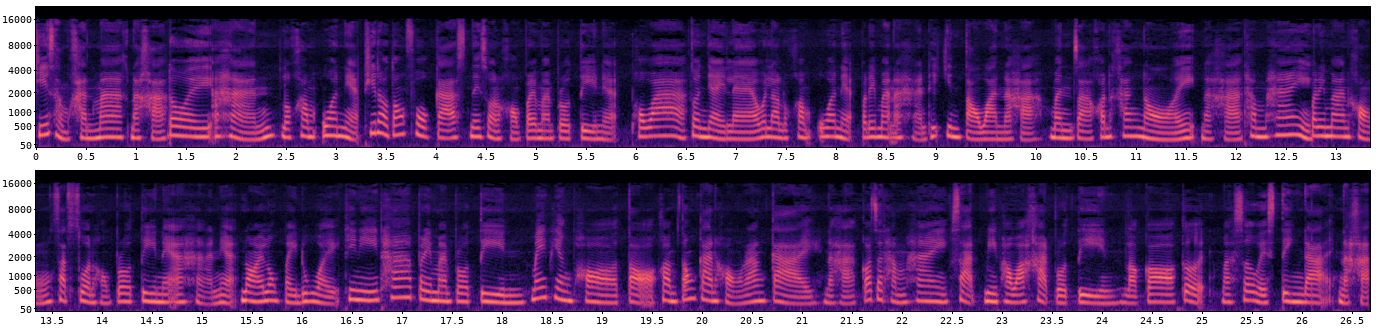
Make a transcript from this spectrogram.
ที่สำคัญมากนะคะ โดยอาหารลดความอ้วนเนี่ยที่เราต้องโฟกัส ในส่วนของปริมาณโปรตีนเนี่ยเพราะว่าส่วนใหญ่แล้วเวลาลดความอ้วนเนี่ยปริมาณอาหารที่กินต่อวันนะคะ มันจะค่อนข้างน้อยนะคะทำให้ปริมาณของสัดส่วนของโปรตีนในอาหารเนี่ยน้อยลงไปด้วย ทีนี้ถ้าปริมาณโปรตีนไม่เพียงพอต่อความต้องการของร่างกายนะคะ ก็จะทำให้สัตว์มีภาวะขาดโปรตีน แล้วก็เกิด muscle wasting ได้นะคะ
